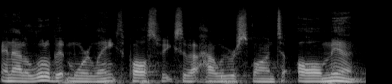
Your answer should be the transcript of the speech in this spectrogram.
and at a little bit more length, Paul speaks about how we respond to all men.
